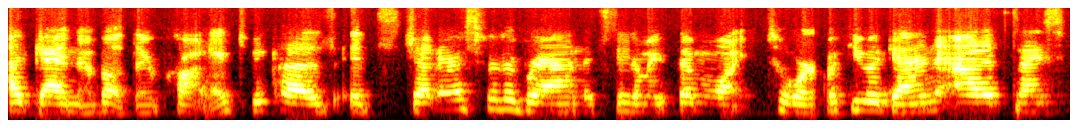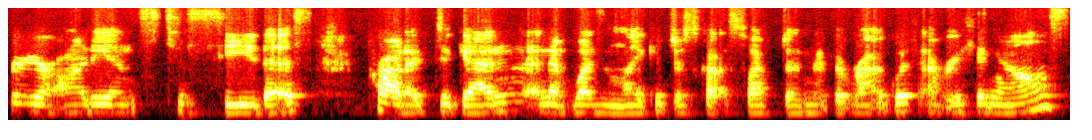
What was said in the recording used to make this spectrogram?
again about their product because it's generous for the brand. It's going to make them want to work with you again. And it's nice for your audience to see this product again. And it wasn't like it just got swept under the rug with everything else.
